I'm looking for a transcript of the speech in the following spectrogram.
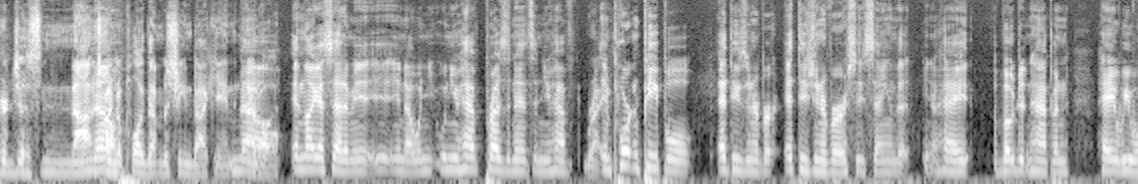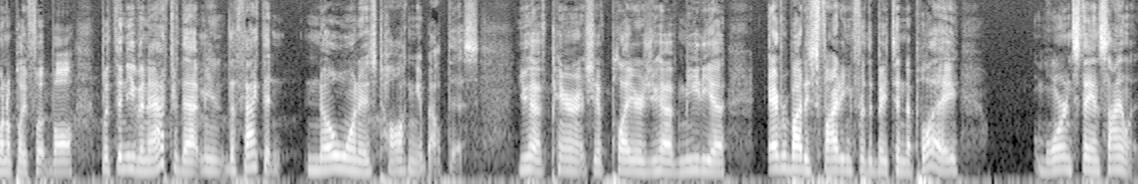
are just not No. trying to plug that machine back in No, at all. and like I said, I mean, you know, when you, when you have presidents and you have Right. important people at these univer- at these universities saying that you know, hey, a vote didn't happen. Hey, we want to play football. But then even after that, I mean, the fact that no one is talking about this. You have parents, you have players, you have media. Everybody's fighting for the Big Ten to play. Warren's staying silent.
